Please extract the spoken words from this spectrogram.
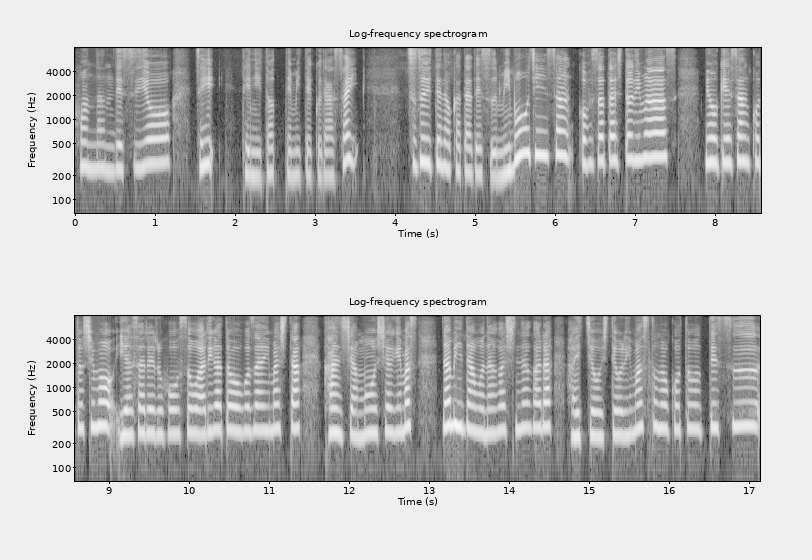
本なんですよ。ぜひ手に取ってみてください。続いての方です。未亡人さん、ご無沙汰しております。妙慶さん、今年も癒される放送ありがとうございました。感謝申し上げます。涙を流しながら拝聴しておりますとのことです。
